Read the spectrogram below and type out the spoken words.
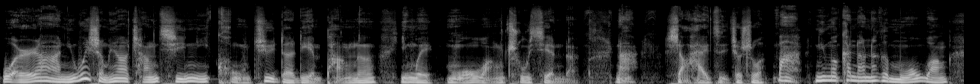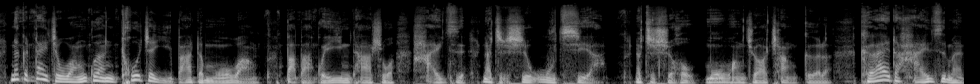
我儿啊，你为什么要藏起你恐惧的脸庞呢？因为魔王出现了。”那小孩子就说：“爸，你有没有看到那个魔王？那个戴着王冠、拖着尾巴的魔王？”爸爸回应他说：“孩子，那只是雾气啊。”那这时候魔王就要唱歌了：“可爱的孩子们，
